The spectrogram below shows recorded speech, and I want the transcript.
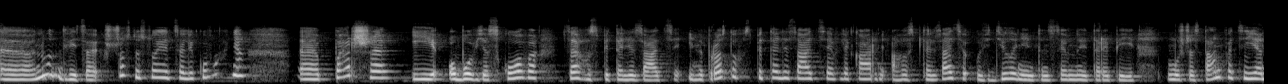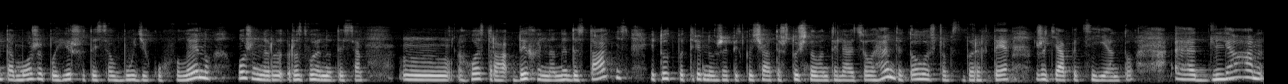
Е, ну, дивіться, що стосується лікування, перше і обов'язкове це госпіталізація. І не просто госпіталізація в лікарні, а госпіталізація у відділенні інтенсивної терапії, тому що стан пацієнта може погіршитися в будь-яку хвилину, може не розвинутися гостра дихальна недостатність, і тут потрібно вже підключати штучну вентиляцію легень для того, щоб зберегти життя пацієнту. Е, Для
